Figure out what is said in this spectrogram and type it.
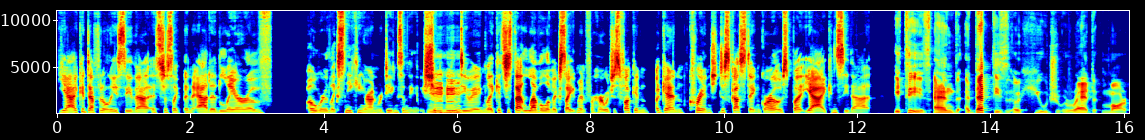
Yeah, I could definitely see that. It's just like an added layer of, oh, we're like sneaking around, we're doing something that we shouldn't be Mhm. doing. Like it's just that level of excitement for her, which is fucking, again, cringe, disgusting, gross. But yeah, I can see that. It is, and uh, that is a huge red mark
